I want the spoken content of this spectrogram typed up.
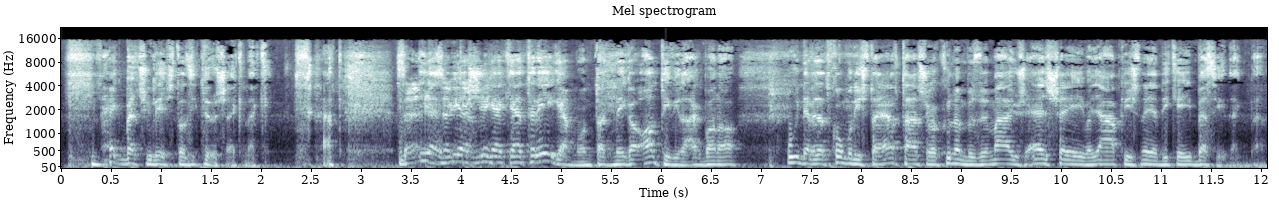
megbecsülést az időseknek. Hát, de ilyen hülyeségeket régen mondtak, még a antivilágban a úgynevezett kommunista elvtársak a különböző május 1 vagy április 4 beszédekben.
